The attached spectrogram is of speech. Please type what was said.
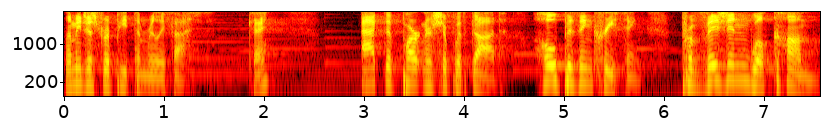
Let me just repeat them really fast, okay? Active partnership with God, hope is increasing, provision will come,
